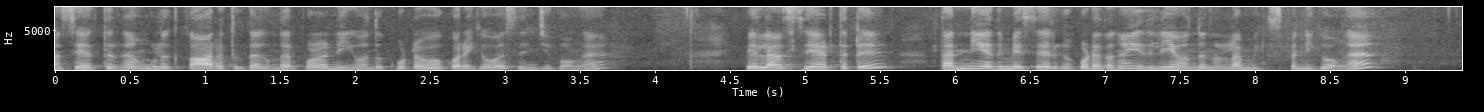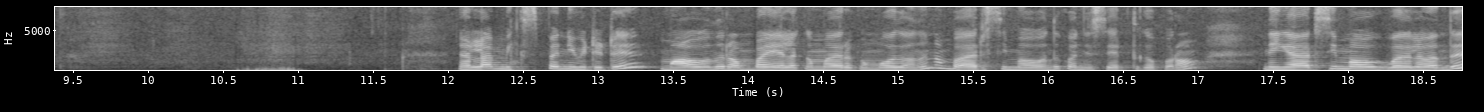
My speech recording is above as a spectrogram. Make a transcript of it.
நான் சேர்த்துருக்கேன். உங்களுக்கு காரத்துக்கு தகுந்தாற் போல் நீங்கள் வந்து கூட்டவோ குறைக்கவோ செஞ்சுக்கோங்க. இப்போ எல்லாம் சேர்த்துட்டு தண்ணி எதுவுமே சேர்க்கக்கூடாதுங்க. இதுலேயே வந்து நல்லா மிக்ஸ் பண்ணிக்கோங்க. நல்லா மிக்ஸ் பண்ணி விட்டுட்டு மாவு வந்து ரொம்ப இலக்கமாக இருக்கும்போது வந்து நம்ம அரிசி மாவு வந்து கொஞ்சம் சேர்த்துக்க போகிறோம் நீங்கள் அரிசி மாவுக்கு பதிலாக வந்து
